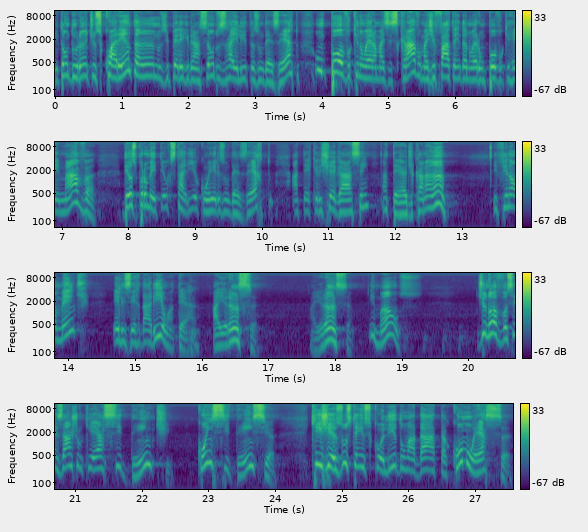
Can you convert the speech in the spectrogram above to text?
Então, durante os 40 anos de peregrinação dos israelitas no deserto, um povo que não era mais escravo, mas de fato ainda não era um povo que reinava, Deus prometeu que estaria com eles no deserto até que eles chegassem à terra de Canaã. E finalmente, eles herdariam a terra, a herança. A herança. Irmãos, de novo, vocês acham que é acidente, coincidência, que Jesus tenha escolhido uma data como essa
